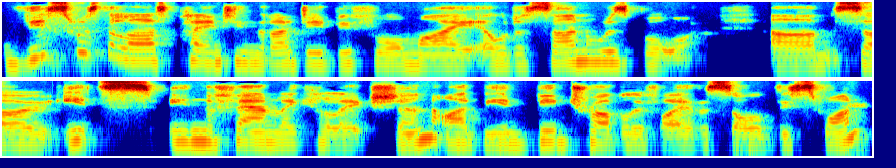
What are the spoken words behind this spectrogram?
this was the last painting that I did before my elder son was born. Um, so it's in the family collection. I'd be in big trouble if I ever sold this one.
